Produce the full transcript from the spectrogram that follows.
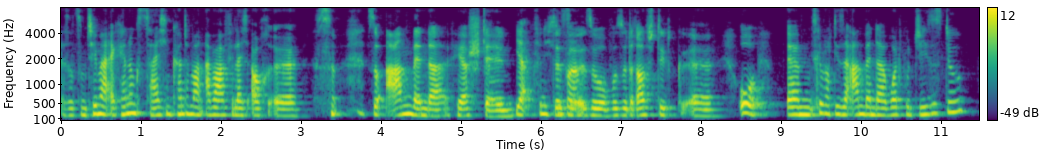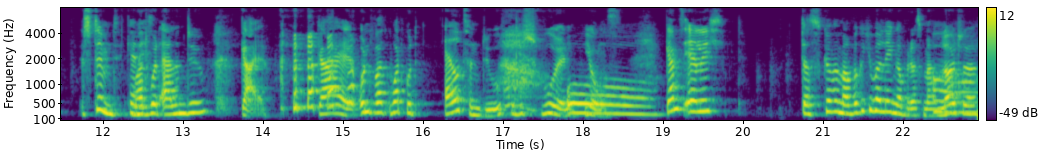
also zum Thema Erkennungszeichen könnte man aber vielleicht auch äh, so, so Armbänder herstellen. Ja, finde ich das super. äh, so, wo so draufsteht. Äh, oh, ähm, es gibt auch diese Armbänder. What would Jesus do? Stimmt, kenn What ich. would Alan do? Geil. Geil. Und what, what would Elton do für die schwulen Oh. Jungs? Ganz ehrlich, das können wir mal wirklich überlegen, ob wir das machen. Leute,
